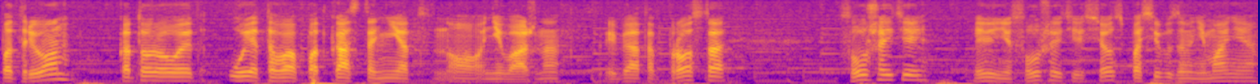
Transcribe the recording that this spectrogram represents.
Patreon, которого у этого подкаста нет, но неважно. Ребята, просто слушайте или не слушайте. Все, спасибо за внимание.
